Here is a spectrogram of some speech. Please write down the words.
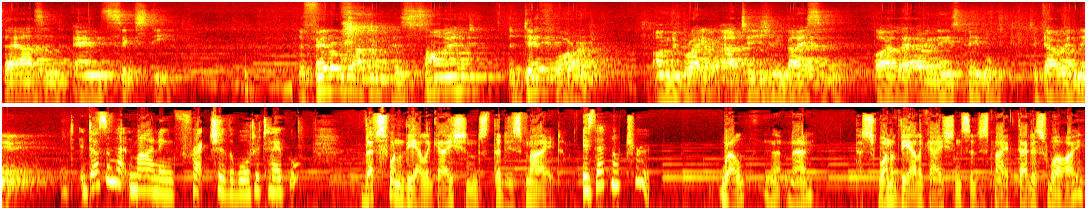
2060. The federal government has signed the death warrant on the Great Artesian Basin by allowing these people to go in there. Doesn't that mining fracture the water table? That's one of the allegations that is made. Is that not true? Well, no, no, that's one of the allegations that is made. That is why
